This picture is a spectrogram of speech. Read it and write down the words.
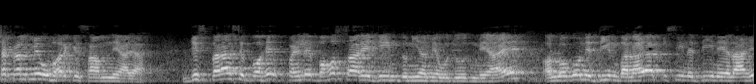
شکل میں ابھر کے سامنے آیا۔ جس طرح سے پہلے بہت سارے دین دنیا میں وجود میں آئے، اور لوگوں نے دین بنایا، کسی نے دین الہی،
